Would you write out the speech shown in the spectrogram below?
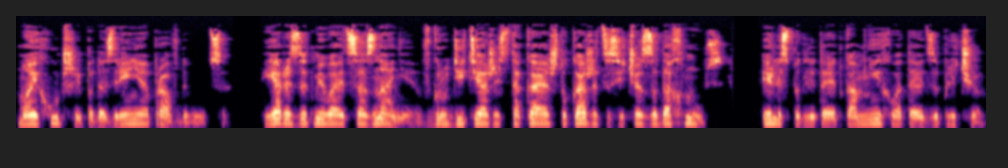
Мои худшие подозрения оправдываются. Ярость затмевает сознание. В груди тяжесть такая, что, кажется, сейчас задохнусь. Элис подлетает ко мне и хватает за плечо.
